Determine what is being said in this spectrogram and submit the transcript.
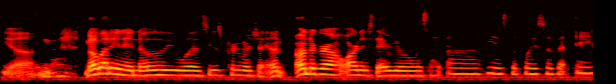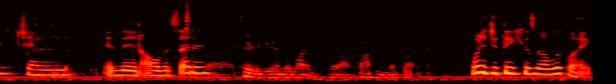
Yeah. For the longest. Nobody didn't know who he was. He was pretty much an underground artist that everyone was like, uh, he has the voice of an angel. And then all of a sudden, Uh, I'll you, he didn't look like what I thought he looked like. what did you think he was gonna look like?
